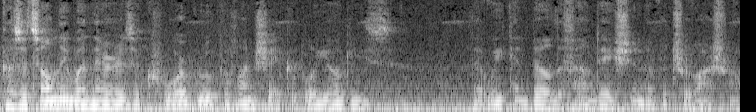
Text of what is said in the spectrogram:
Because it's only when there is a core group of unshakable yogis that we can build the foundation of a true ashram.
